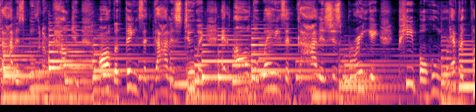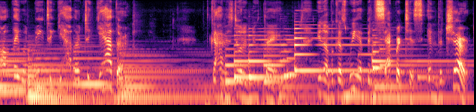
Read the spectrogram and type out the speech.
God is moving around you, all the things that God is doing, and all the ways that God is just bringing people who never thought they would be together together. God is doing a new thing, you know, because we have been separatists in the church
